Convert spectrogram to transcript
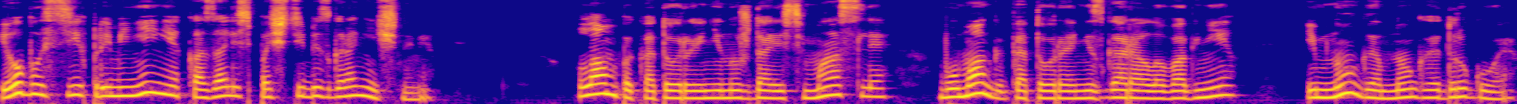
и области их применения казались почти безграничными. Лампы, которые не нуждались в масле, бумага, которая не сгорала в огне, и многое-многое другое.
